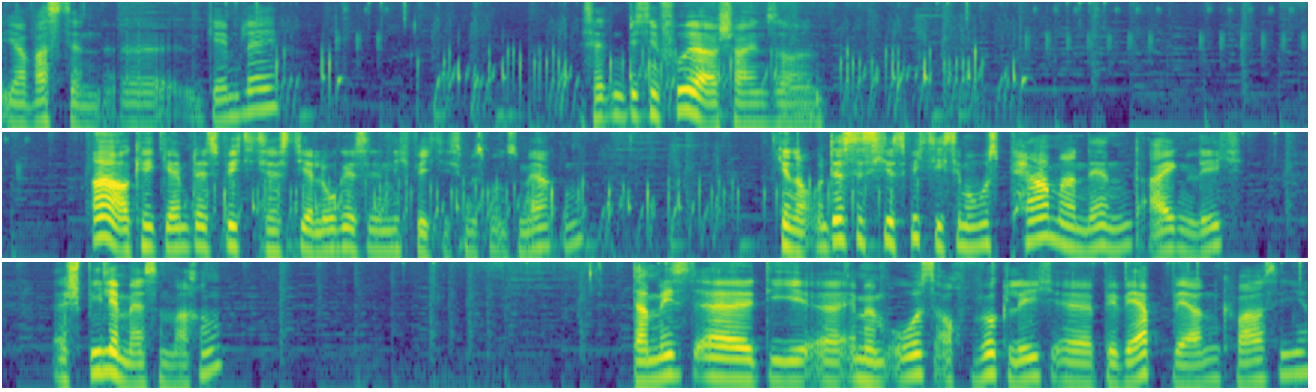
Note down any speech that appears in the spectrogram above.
ja was denn? Äh, Gameplay? Es hätte ein bisschen früher erscheinen sollen. Ah, okay, Gameplay ist wichtig. Das heißt, Dialoge sind nicht wichtig. Das müssen wir uns merken. Genau, und das ist hier das Wichtigste. Man muss permanent eigentlich äh, Spielemessen machen. Damit äh, die äh, MMOs auch wirklich äh, bewerbt werden quasi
